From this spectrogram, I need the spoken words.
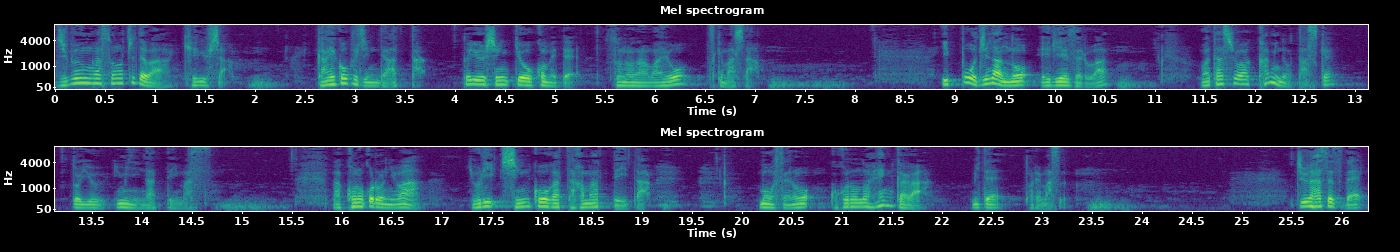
自分がその地ではキリ者、外国人であったという心境を込めてその名前を付けました。一方、次男のエリエゼルは、私は神の助けという意味になっています。まあ、この頃には、より信仰が高まっていた、モーセの心の変化が見て取れます。18節で、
